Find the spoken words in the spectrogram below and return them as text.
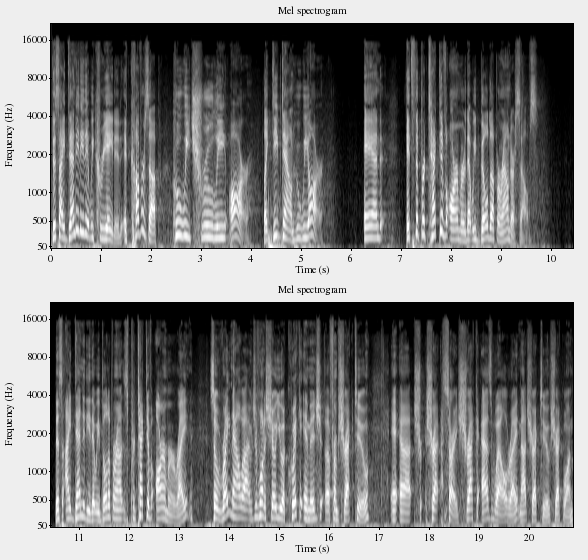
this identity that we created, it covers up who we truly are, like deep down who we are. And it's the protective armor that we build up around ourselves. This identity that we build up around is protective armor, right? So right now, I just want to show you a quick image uh, from Shrek 2 uh, Shrek, sorry, Shrek as well, right? Not Shrek 2, Shrek 1.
